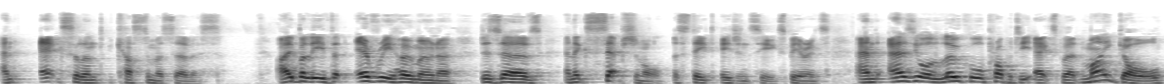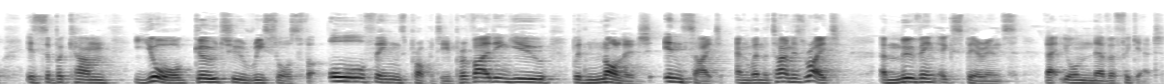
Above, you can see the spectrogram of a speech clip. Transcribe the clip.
and excellent customer service. I believe that every homeowner deserves an exceptional estate agency experience. And as your local property expert, my goal is to become your go to resource for all things property, providing you with knowledge, insight, and when the time is right, a moving experience that you'll never forget.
